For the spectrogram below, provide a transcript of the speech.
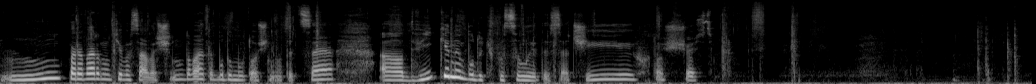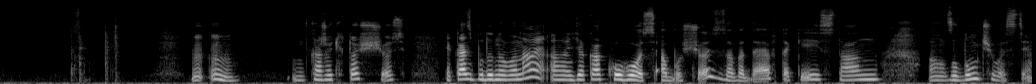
Ну, перевернуті веселища. Ну, давайте будемо уточнювати. Це е, двійки не будуть веселитися, чи хтось щось. М-м. Кажуть, хтось щось. Якась буде новина, е, яка когось або щось заведе в такий стан е, задумчивості.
